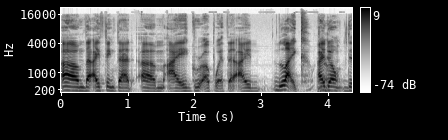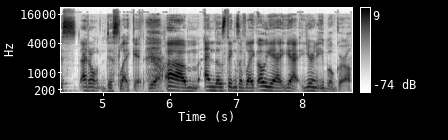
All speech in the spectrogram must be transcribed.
um, that I think that um, I grew up with that I like. I don't dis I don't dislike it. Yeah. Um, and those things of like, oh yeah, yeah, you're an Igbo girl.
